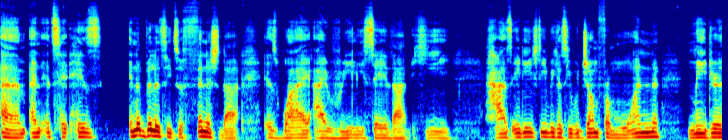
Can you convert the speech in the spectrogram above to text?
Um, and it's his inability to finish that is why I really say that he has ADHD because he would jump from one major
